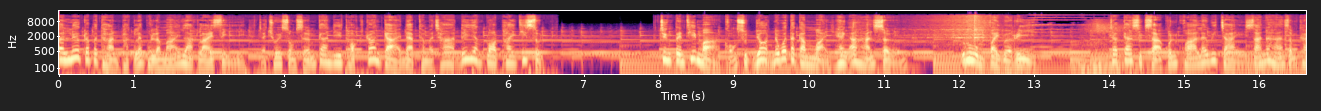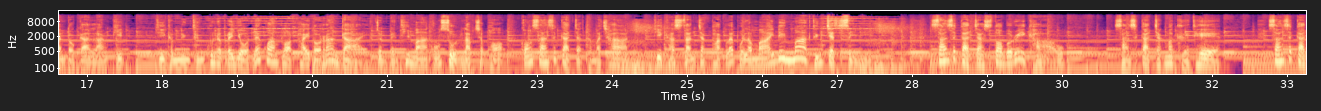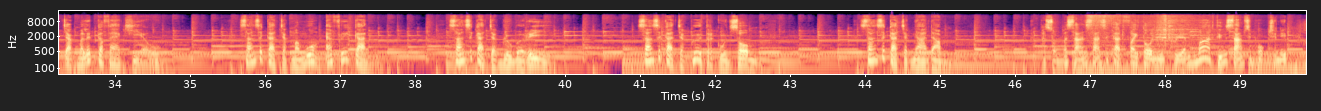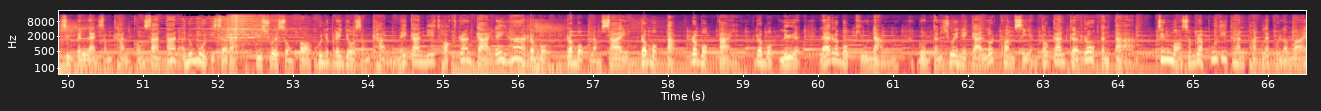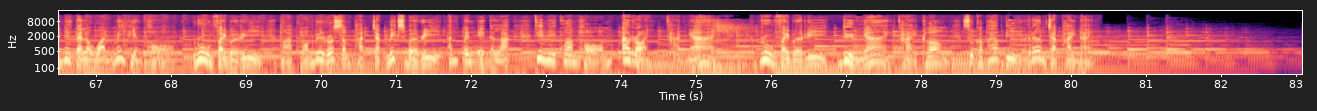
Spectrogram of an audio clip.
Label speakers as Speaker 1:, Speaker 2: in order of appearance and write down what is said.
Speaker 1: การเลือกรับประทานผักและผลไม้หลากหลายสี จะช่วยส่งเสริมการดีท็อกซ์ร่างกายแบบธรรมชาติได้อย่างปลอดภัยที่สุด จึงเป็นที่มาของสุดยอดนวัตกรรมใหม่แห่งอาหารเสริม รูมไฟเบอรี่ จากการศึกษาค้นคว้าและวิจัยสารอาหารสำคัญต่อการล้างพิษ ที่คำนึงถึงคุณประโยชน์และความปลอดภัยต่อร่างกาย จนเป็นที่มาของสูตรลับเฉพาะของสารสกัดจากธรรมชาติ ที่คัดสรรจากผักและผลไม้ได้มากถึง 7 สี สารสกัดจากสตรอเบอรี่ขาว สารสกัดจากมะเขือเทศ สารสกัดจากเมล็ดกาแฟเขียว สารสกัดจากมะม่วงแอฟริกัน สารสกัดจากบลูเบอรี่ สารสกัดจากพืชตระกูลส้ม สารสกัดจากงาดำ ผสมผสานสารสกัดไฟโตนิวเทรียนมากถึง 36 ชนิด ซึ่งเป็นแหล่งสำคัญของสารต้านอนุมูลอิสระ ที่ช่วยส่งต่อคุณประโยชน์สำคัญ ในการดีท็อกซ์ร่างกายได้ 5 ระบบ ระบบลำไส้ ระบบตับ ระบบไต ระบบเลือด และระบบผิวหนัง รวมทั้งช่วยในการลดความเสี่ยงต่อการเกิดโรคต่างๆ จึงเหมาะสำหรับผู้ที่ทานผักและผลไม้ในแต่ละวันไม่เพียงพอรูมไฟเบอรี่มาพร้อมด้วยรสสัมผัสจากมิกซ์เบอรี่อันเป็นเอกลักษณ์ที่มีความหอม อร่อย ทานง่าย รูมไฟเบอรี่ ดื่มง่าย ถ่ายคล่อง สุขภาพดีเริ่มจากภายใน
